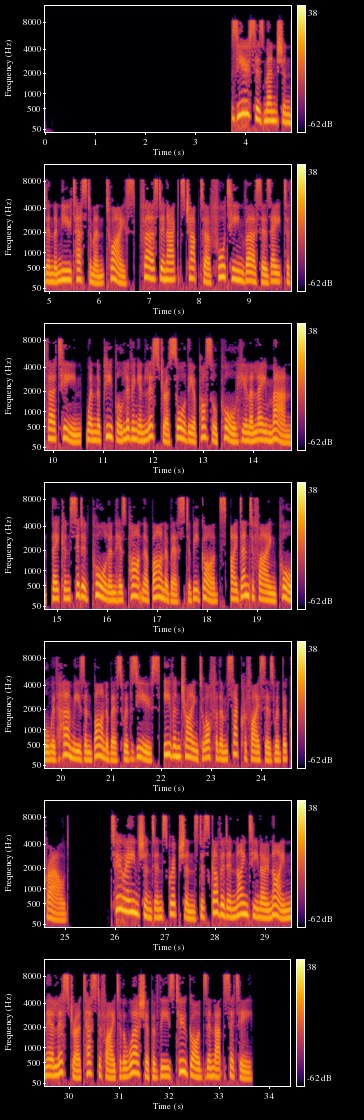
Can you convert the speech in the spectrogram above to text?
Zeus is mentioned in the New Testament twice, first in Acts chapter 14 verses 8 to 13, when the people living in Lystra saw the apostle Paul heal a lame man, they considered Paul and his partner Barnabas to be gods, identifying Paul with Hermes and Barnabas with Zeus, even trying to offer them sacrifices with the crowd. Two ancient inscriptions discovered in 1909 near Lystra testify to the worship of these two gods in that city.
